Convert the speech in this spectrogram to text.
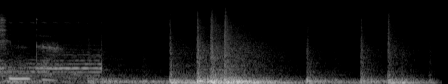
쉰다.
